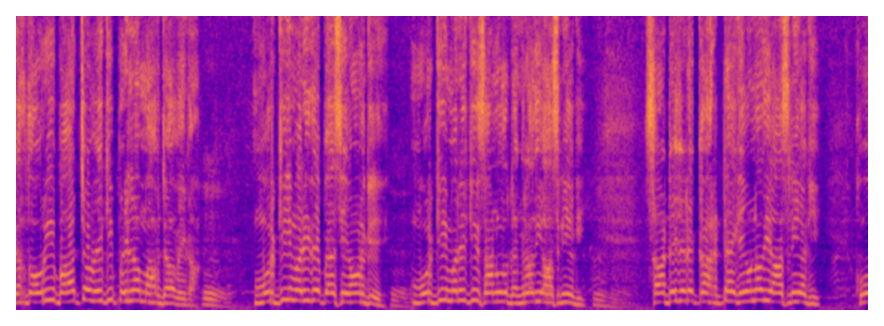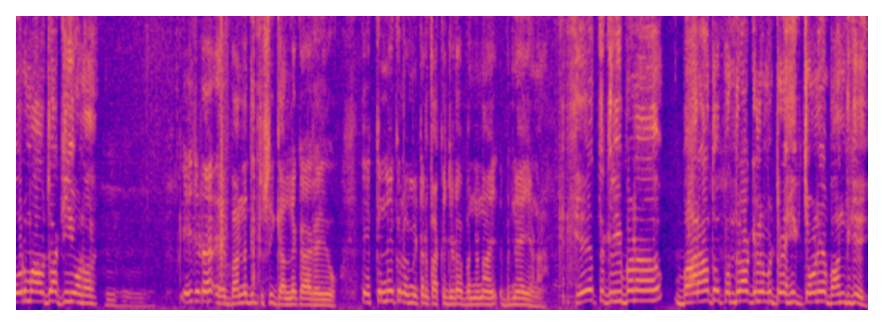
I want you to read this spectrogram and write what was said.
ਗਰਦੌਰੀ ਬਾਅਦ ਚ ਹੋਵੇਗੀ ਪਹਿਲਾਂ ਮੁਆਵਜ਼ਾ ਆਵੇਗਾ ਮੁਰਗੀ ਮਰੀ ਦੇ ਪੈਸੇ ਆਉਣਗੇ। ਮੁਰਗੀ ਮਰੀ ਕੀ ਸਾਨੂੰ ਤਾਂ ਡੰਗਰਾਂ ਦੀ ਆਸ ਨਹੀਂ ਹੈਗੀ। ਸਾਡੇ ਜਿਹੜੇ ਘਰ ਗਏ ਉਹਨਾਂ ਦੀ ਆਸ ਨਹੀਂ ਹੈਗੀ। ਹੋਰ ਮੁਆਵਜ਼ਾ ਕੀ ਹੋਣਾ? ਇਹ ਜਿਹੜਾ ਇਹ ਬੰਨ ਦੀ ਤੁਸੀਂ ਗੱਲ ਕਰ ਰਹੇ ਹੋ, ਇਹ ਕਿੰਨੇ ਕਿਲੋਮੀਟਰ ਤੱਕ ਜਿਹੜਾ ਬੰਨਣਾ ਬੰਨਿਆ ਜਾਣਾ? ਇਹ ਤਕਰੀਬਨ 12 ਤੋਂ 15 ਕਿਲੋਮੀਟਰ ਅਸੀਂ ਚਾਹੁੰਦੇ ਬੰਦ ਗਏ।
